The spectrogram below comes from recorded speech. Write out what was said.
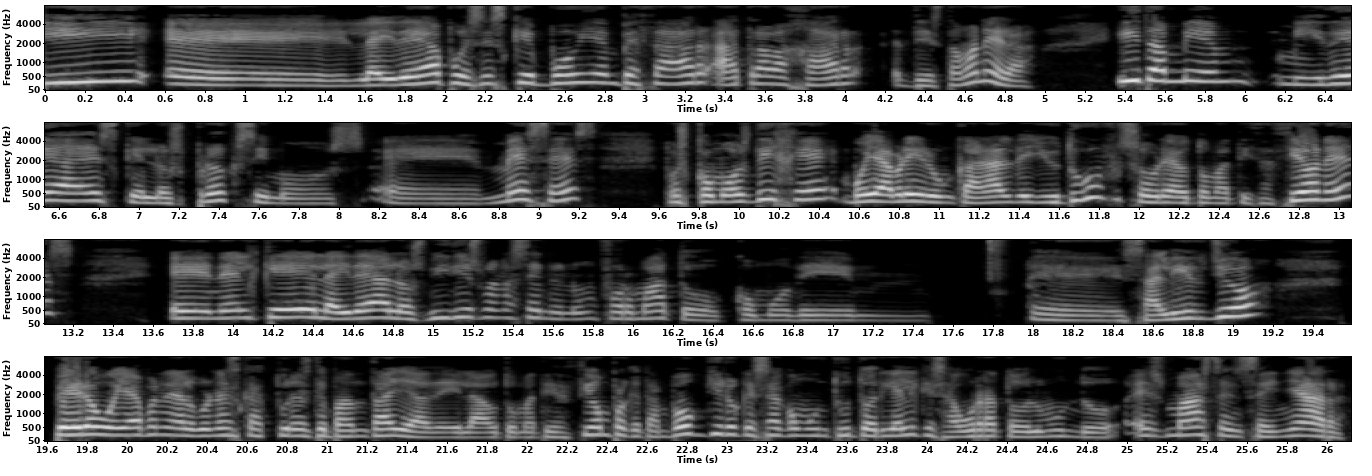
Y eh, la idea pues es que voy a empezar a trabajar de esta manera. Y también mi idea es que en los próximos eh, meses, pues como os dije, voy a abrir un canal de YouTube sobre automatizaciones en el que la idea, los vídeos van a ser en un formato como de mm, eh, salir yo, pero voy a poner algunas capturas de pantalla de la automatización porque tampoco quiero que sea como un tutorial y que se aburra todo el mundo. Es más enseñar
